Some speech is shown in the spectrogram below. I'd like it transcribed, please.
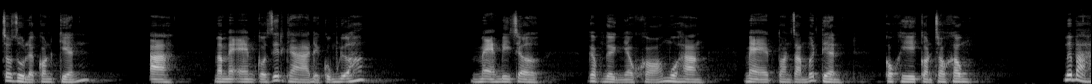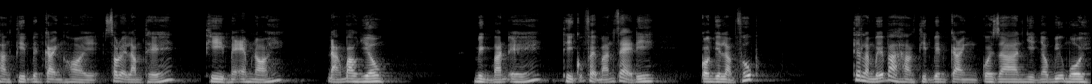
cho dù là con kiến. À, mà mẹ em có giết gà để cúng nữa. Mẹ em đi chợ, gặp người nghèo khó mua hàng, mẹ toàn giảm bớt tiền, có khi còn cho không. Mấy bà hàng thịt bên cạnh hỏi sao lại làm thế, thì mẹ em nói, đáng bao nhiêu? Mình bán ế thì cũng phải bán rẻ đi, coi như làm phúc. Thế là mấy bà hàng thịt bên cạnh quay ra nhìn nhau bĩu môi.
